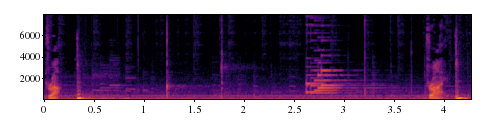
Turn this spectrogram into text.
Drop. Drive.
